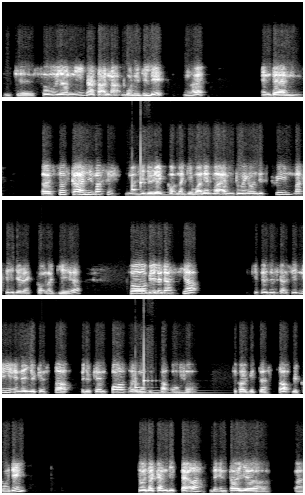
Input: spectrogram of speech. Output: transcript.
Okay, so yang ni kalau tak nak boleh delete, alright. And then Uh, so sekarang ni masih masih direkod lagi whatever I'm doing on the screen masih direkod lagi ya. So bila dah siap kita just kat sini and then you can stop you can pause or you want to start over. So kalau kita stop recording so dia akan detect lah the entire uh,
